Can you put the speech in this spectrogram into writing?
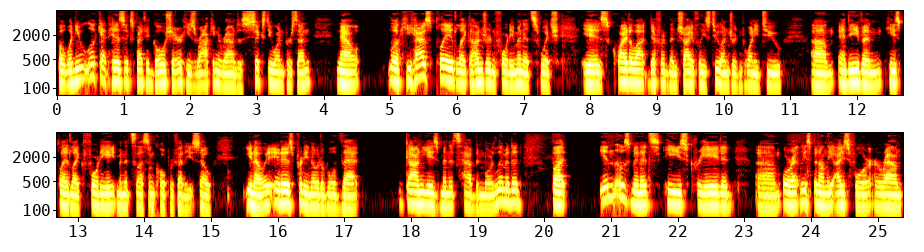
but when you look at his expected goal share, he's rocking around to 61%. Now, look, he has played like 140 minutes, which is quite a lot different than Scheifele's 222. Um, and even he's played like 48 minutes less than Cole Perfetti. So, you know, it, it is pretty notable that Gagner's minutes have been more limited, but in those minutes, he's created um, or at least been on the ice for around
